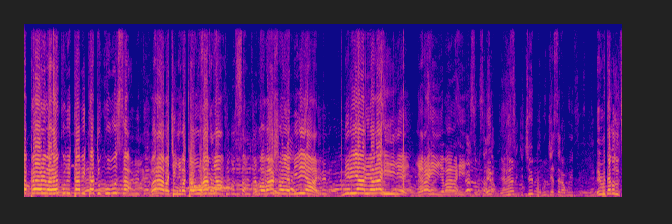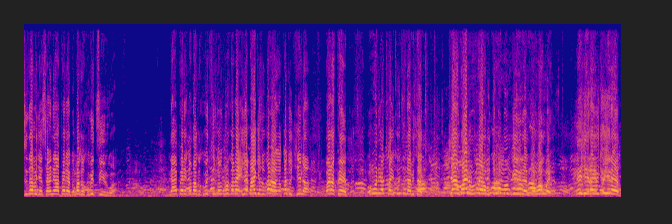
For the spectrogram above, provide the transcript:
Aperi barayikubita bitatu ku busa. Bari abakinnyi batawuhamya. Ubwo bashoye miliyari. Miliyari yarahiye. Yarahiye barahiye. Ikipe bugesera witsinze ibitego dutsinze bugesera ni aperi yagombaga kubitsindwa. Naperi aperi yagombaga kubitsindwa nubwo bagize ubwoba ko dukina barakweba ubundi iyo twari kutsinda bitatu. Cyangwa hano umubwira ubutumwa umubwirire ngo wowe iyirebe ujye uyireba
